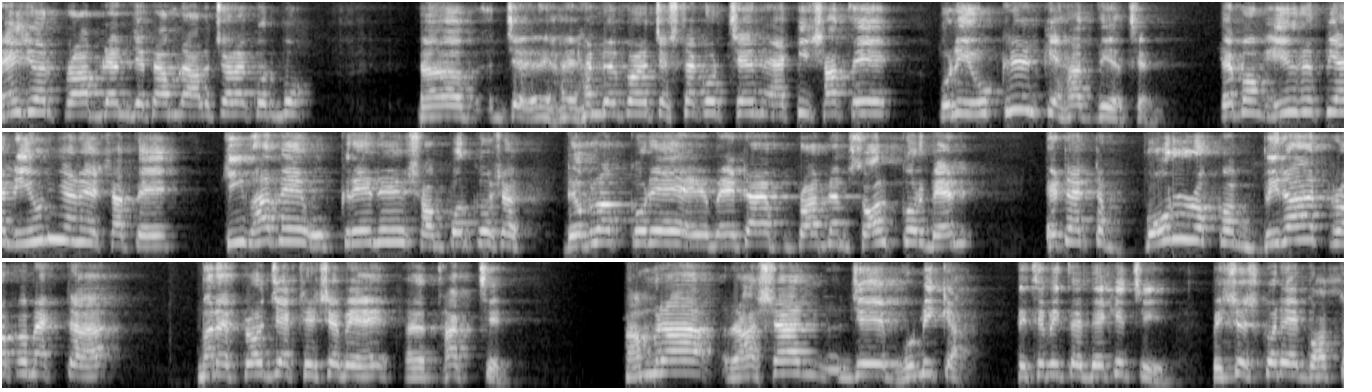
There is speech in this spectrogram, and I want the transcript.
মেজর প্রবলেম যেটা আমরা আলোচনা করব হ্যান্ডেল করার চেষ্টা করছেন। একই সাথে উনি ইউক্রেনকে হাত দিয়েছেন। এবং ইউরোপিয়ান ইউনিয়নের সাথে কীভাবে ইউক্রেনের সম্পর্ক ডেভেলপ করে, এটা প্রবলেম সলভ করবেন, এটা একটা বড় রকম, বিরাট রকম একটা মানে প্রজেক্ট হিসেবে থাকছে। আমরা রাশিয়ার যে ভূমিকা পৃথিবীতে দেখেছি, বিশেষ করে গত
